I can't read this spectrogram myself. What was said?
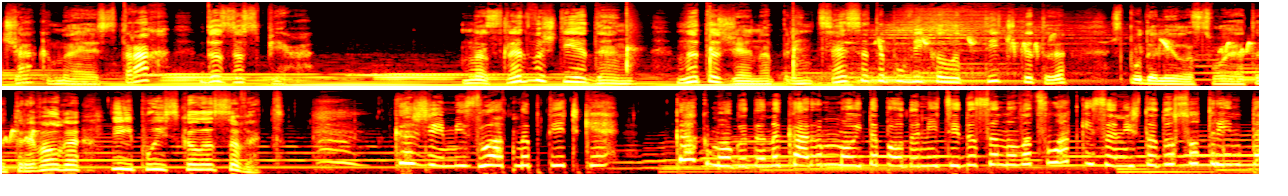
Чак ме е страх да заспя. На следващия ден, натъжена, принцесата повикала птичката, споделила своята тревога и поискала съвет. Кажи ми, златна птичке, как мога да накарам моите поданици да сънуват сладки сънища до сутринта?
